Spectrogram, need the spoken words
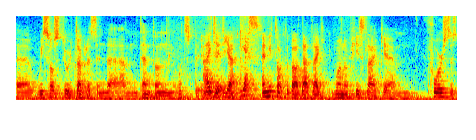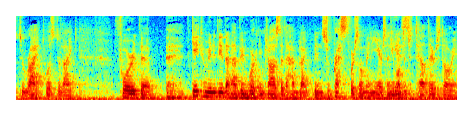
Uh, we saw Stuart Douglas in the um, tent on what's the, I did. yeah Yes. and he talked about that like one of his like um, forces to write was to like for the uh, gay community that have been working class that have like been suppressed for so many years and you Yes. wanted to tell their story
